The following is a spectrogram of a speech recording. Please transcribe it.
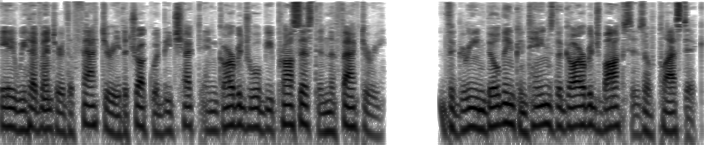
A we have entered the factory the truck would be checked and garbage will be processed in the factory. The green building contains the garbage boxes of plastic.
